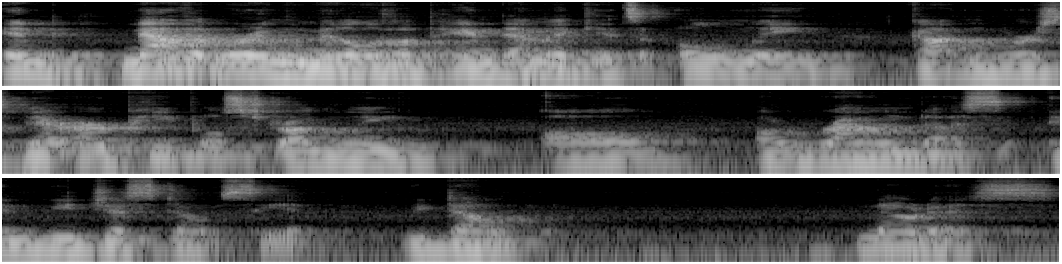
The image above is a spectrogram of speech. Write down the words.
And now that we're in the middle of a pandemic, it's only gotten worse. There are people struggling all around us, and we just don't see it. We don't notice.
